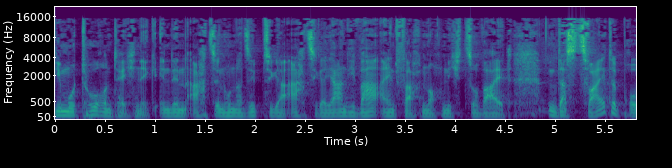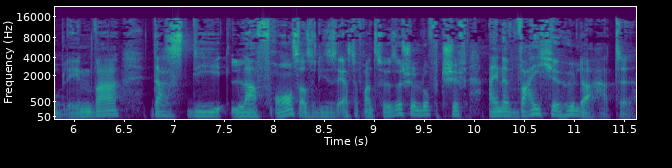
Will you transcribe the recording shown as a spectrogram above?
die Motorentechnik in den 1870er, 80er Jahren, die war einfach noch nicht so weit. Und das zweite Problem war, dass die La France, also dieses erste französische Luftschiff, eine weiche Hülle hatte.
